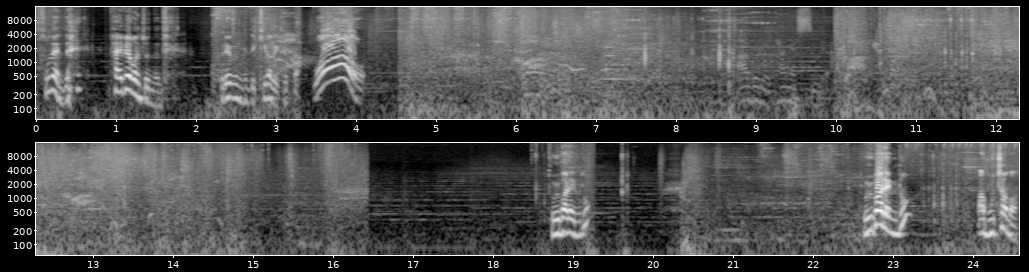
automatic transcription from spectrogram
손해인데? 800원 줬는데. 그래은 근데 기가 막혔다. 와우! 아군이 당했습니다. 돌발 행동? 돌발 행동? 아 못 참아. 와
